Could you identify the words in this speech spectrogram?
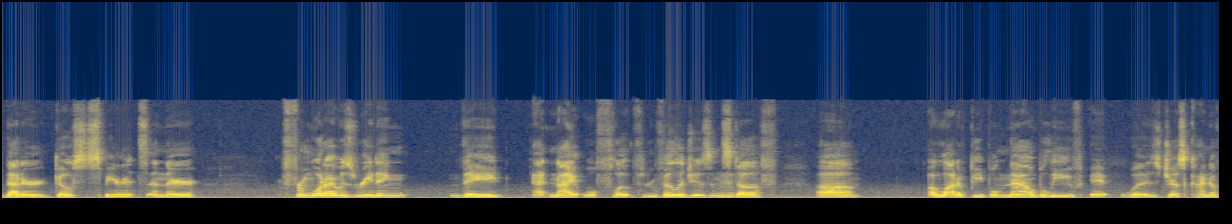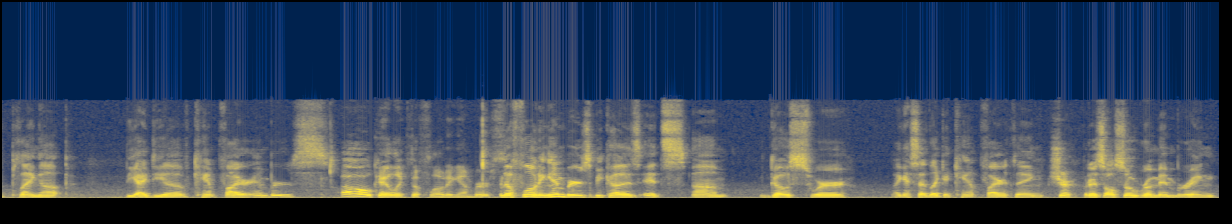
that are ghost spirits, and they're, from what I was reading, they at night will float through villages and Mhm. stuff. Um, a lot of people now believe it was just kind of playing up the idea of campfire embers. Oh, okay, like the floating embers. The floating embers because it's um, ghosts were, like I said, like a campfire thing Sure. but it's also remembering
